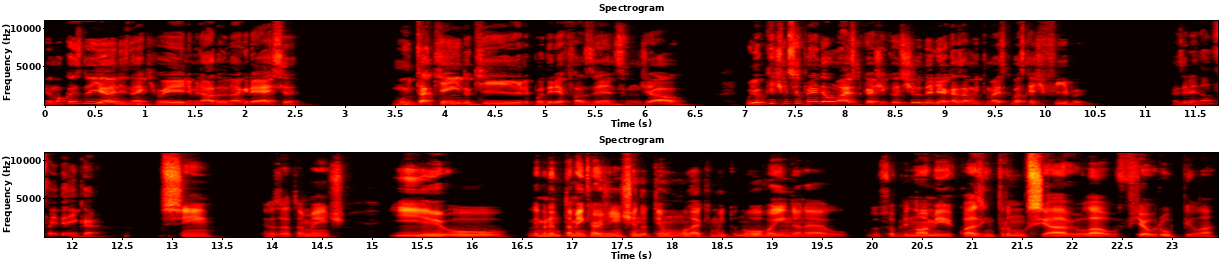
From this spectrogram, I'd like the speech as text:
Mesma coisa do Yannis, né, que foi eliminado na Grécia. Muito aquém do que ele poderia fazer nesse mundial. O Jokic me surpreendeu mais, porque eu achei que o estilo dele ia casar muito mais com o basquete FIBA. Mas ele não foi bem, cara. Sim, exatamente. E o. Lembrando também que a Argentina tem um moleque muito novo ainda, né? O do sobrenome quase impronunciável lá, o Fiorup lá.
